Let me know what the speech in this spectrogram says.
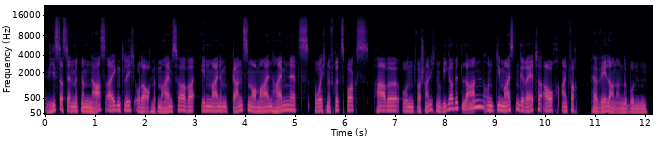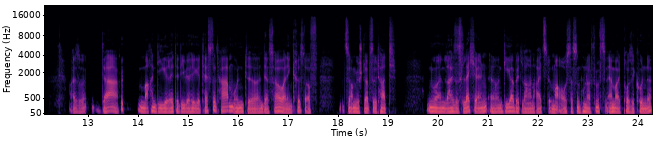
Wie ist das denn mit einem NAS eigentlich oder auch mit einem Heimserver in meinem ganz normalen Heimnetz, wo ich eine Fritzbox habe und wahrscheinlich nur Gigabit LAN und die meisten Geräte auch einfach per WLAN angebunden? Also da machen die Geräte, die wir hier getestet haben und äh, der Server, den Christoph zusammengestöpselt hat, nur ein leises Lächeln. Äh, ein Gigabit LAN reizt immer aus. Das sind 115 Mbit pro Sekunde.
